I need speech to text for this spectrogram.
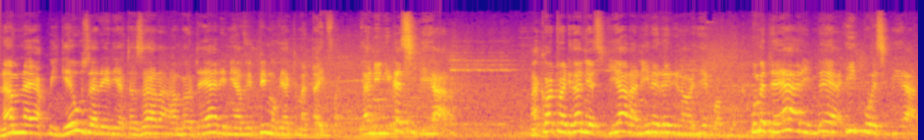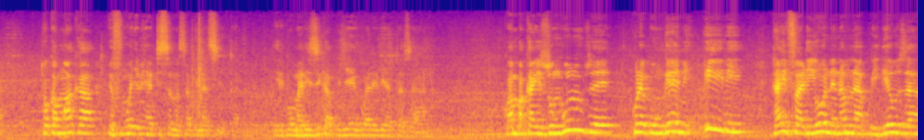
namna ya kuigeuza reli ya Tazara ambayo tayari ni ya vipimo vya kimataifa, yani ni SGR. Maka watu walidhani SGR ni ile reli inayojengwa, kumbe tayari Mbeya ipo SGR toka mwaka 1976 ilipomalizika kujengwa reli ya Tazara, kwamba kaizungumze kule bungeni ili taifa lione namna ya kuigeuza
